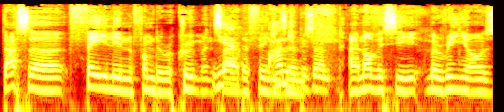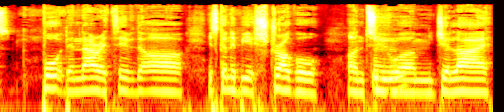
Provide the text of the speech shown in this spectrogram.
that's a failing from the recruitment Yeah, side of things. and- 100%. and obviously Mourinho's bought the narrative that oh, it's going to be a struggle until Mm-hmm. um, July,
